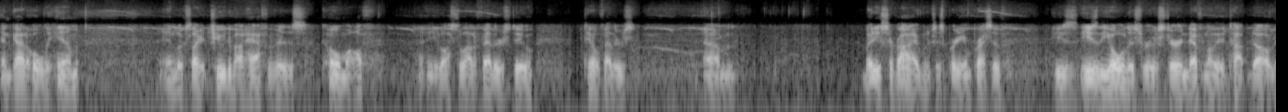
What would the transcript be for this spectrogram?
and got a hold of him and looks like it chewed about half of his comb off. And he lost a lot of feathers too, tail feathers. Um, but he survived, which is pretty impressive. He's he's the oldest rooster and definitely the top dog.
